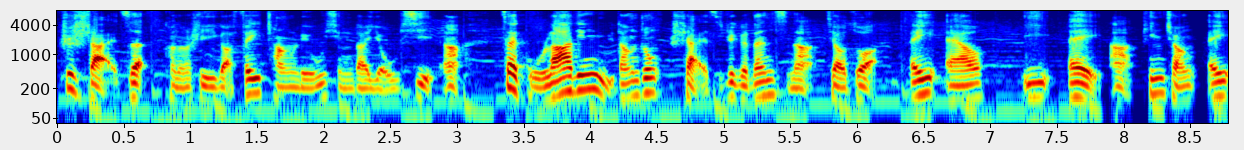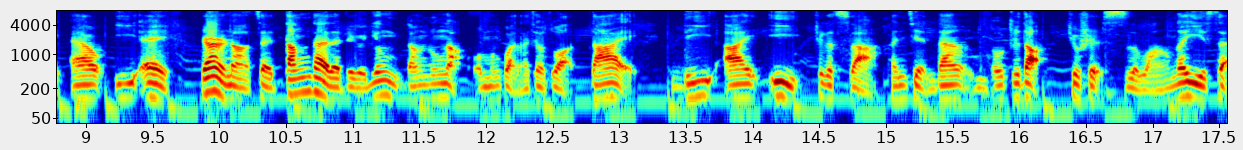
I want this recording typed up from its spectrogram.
掷骰子可能是一个非常流行的游戏啊。在古拉丁语当中，骰子这个单词呢叫做 a l e a 啊，拼成 a l e a。然而呢，在当代的这个英语当中呢，我们管它叫做 die d i e 这个词啊，很简单，我们都知道就是死亡的意思。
